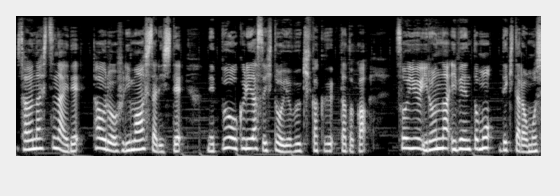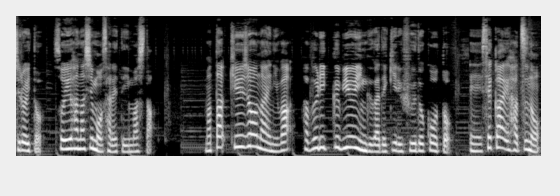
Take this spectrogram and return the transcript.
サウナ室内でタオルを振り回したりして熱風を送り出す人を呼ぶ企画だとか、そういういろんなイベントもできたら面白いと、そういう話もされていました。また、球場内にはパブリックビューイングができるフードコート、えー世界初の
